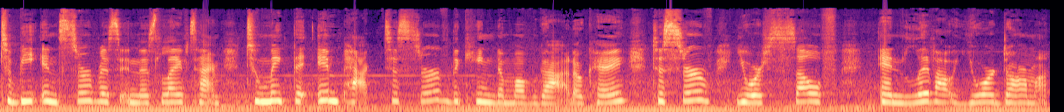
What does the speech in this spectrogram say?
to be in service in this lifetime, to make the impact, to serve the kingdom of God, okay? To serve yourself and live out your dharma,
